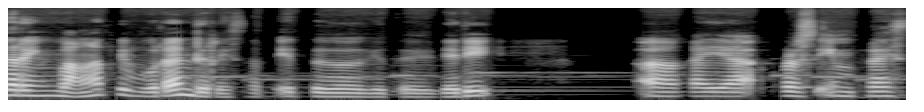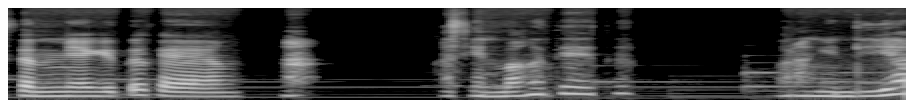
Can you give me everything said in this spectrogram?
sering banget liburan di riset itu gitu. Jadi uh, kayak first impressionnya gitu kayak yang kasihan banget ya itu orang India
